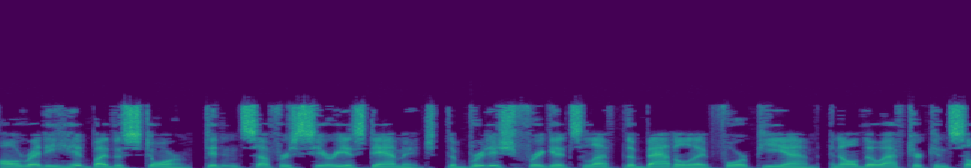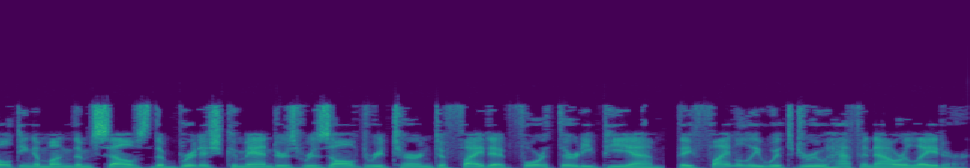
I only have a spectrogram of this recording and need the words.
already hit by the storm, didn't suffer serious damage. The British frigates left the battle at 4 pm, and although after consulting among themselves the British commanders resolved return to fight at 4.30 pm, they finally withdrew half an hour later.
